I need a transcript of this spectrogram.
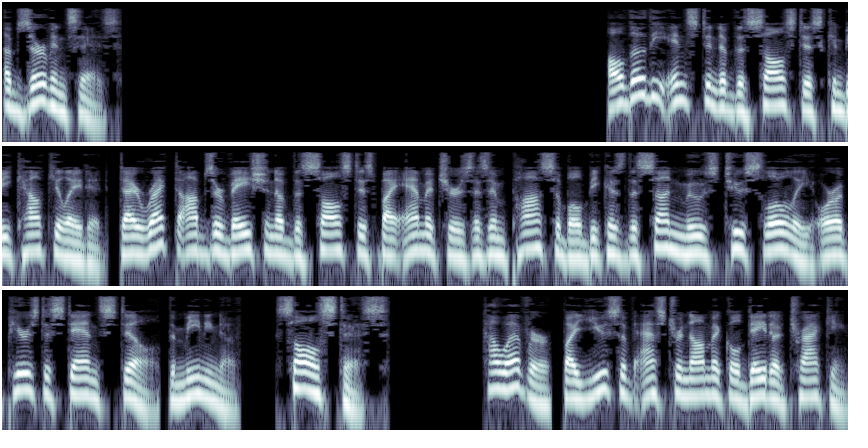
Observances Although the instant of the solstice can be calculated, direct observation of the solstice by amateurs is impossible because the sun moves too slowly or appears to stand still the meaning of solstice However, by use of astronomical data tracking,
